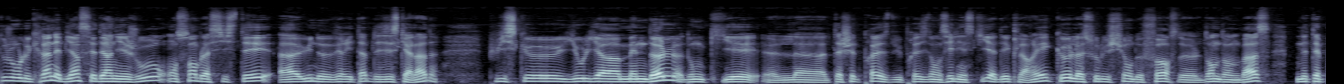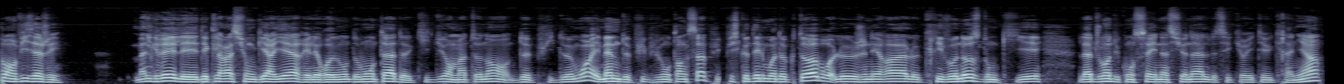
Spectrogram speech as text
Toujours l'Ukraine, eh bien, ces derniers jours, on semble assister à une véritable désescalade, puisque Yulia Mendel, donc qui est l'attachée de presse du président Zelensky, a déclaré que la solution de force de Donbass n'était pas envisagée. Malgré les déclarations guerrières et les remontades qui durent maintenant depuis deux mois, et même depuis plus longtemps que ça, puisque dès le mois d'octobre, le général Krivonos, donc qui est l'adjoint du Conseil national de sécurité ukrainien,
